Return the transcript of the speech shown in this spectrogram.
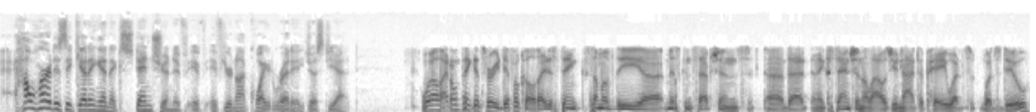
how hard is it getting an extension if, if, if you're not quite ready just yet? Well, I don't think it's very difficult. I just think some of the uh, misconceptions uh, that an extension allows you not to pay what's what's due,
